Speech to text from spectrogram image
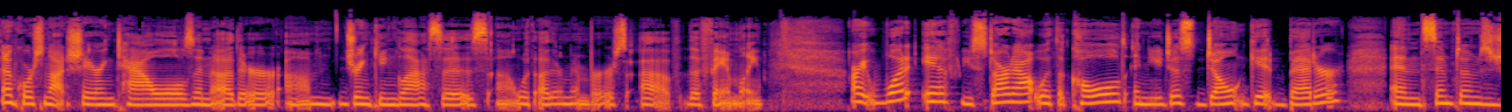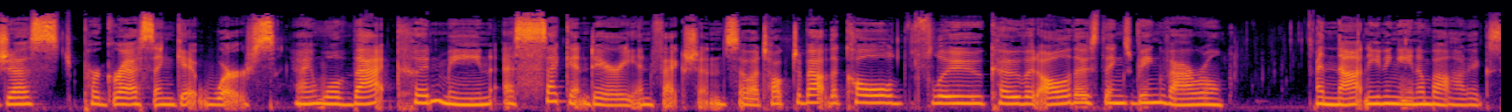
And of course, not sharing towels and other um, drinking glasses uh, with other members of the family. All right, what if you start out with a cold and you just don't get better and symptoms just progress and get worse? Okay, well, that could mean a secondary infection. So I talked about the cold, flu, COVID, all of those things being viral and not needing antibiotics.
